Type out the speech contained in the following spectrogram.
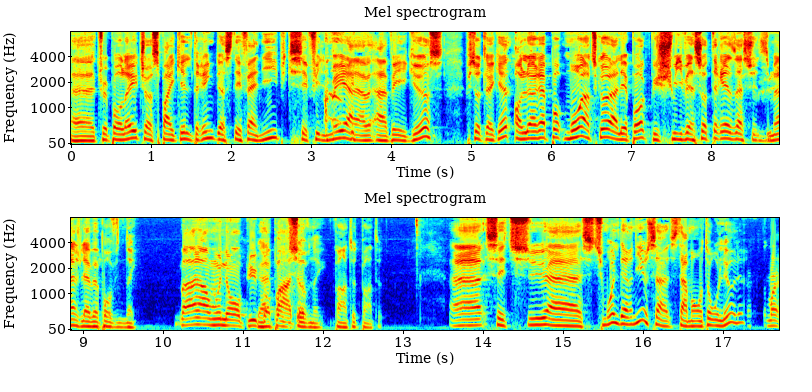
euh, Triple H a spiké le drink de Stéphanie puis qui s'est filmé à, à Vegas puis tout le on l'aurait pas moi en tout cas à l'époque puis je suivais ça très assidûment je l'avais pas vu venir Ben non, moi non plus, j'avais pas, pas pas vu ça venir pas en tout pas en tout euh, c'est-tu euh, c'est-tu moi le dernier ou ça- c'est à mon tour là, là? Ouais.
